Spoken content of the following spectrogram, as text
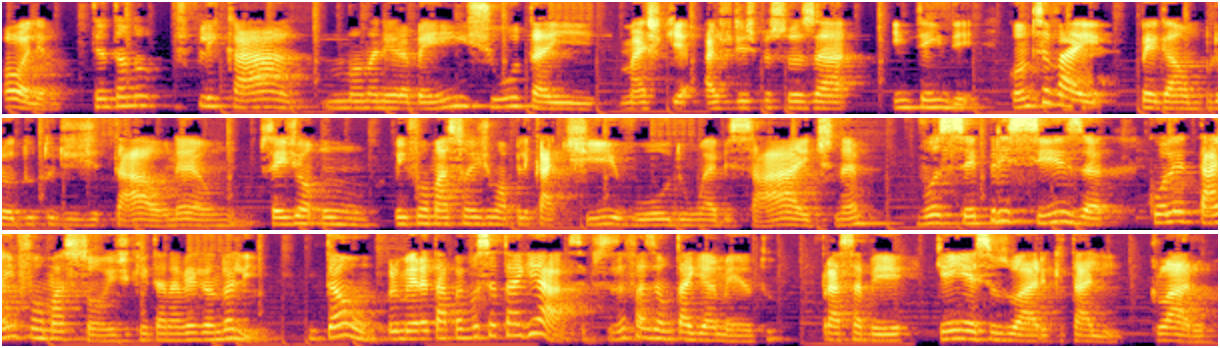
Olha, tentando explicar de uma maneira bem enxuta e mais que ajude as pessoas a entender. Quando você vai pegar um produto digital, né, um, seja um, informações de um aplicativo ou de um website, né, você precisa coletar informações de quem está navegando ali. Então, a primeira etapa é você taguear. Você precisa fazer um tagueamento para saber quem é esse usuário que está ali. Claro,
